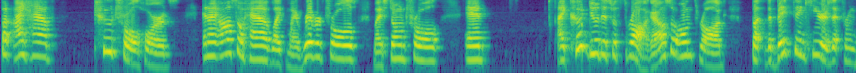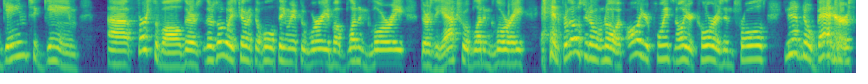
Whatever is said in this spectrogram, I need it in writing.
but I have two troll hordes. And I also have like my river trolls, my stone troll, and I could do this with Throg. I also own Throg, but the big thing here is that from game to game, uh, first of all, there's there's always kind of like the whole thing we have to worry about blood and glory. There's the actual blood and glory, and for those who don't know, if all your points and all your core is in trolls, you have no banners,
